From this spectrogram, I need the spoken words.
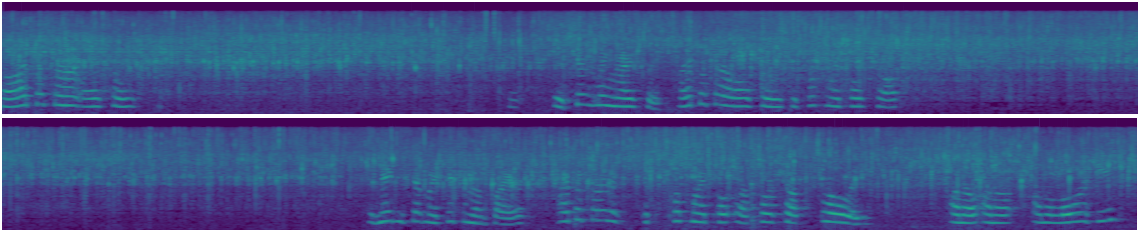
Now I prefer also, they're sizzling nicely. I prefer also to cook my pork chops and maybe set my kitchen on fire. I prefer to, to cook my pork, uh, pork chops slowly on a, on, a, on a lower heat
